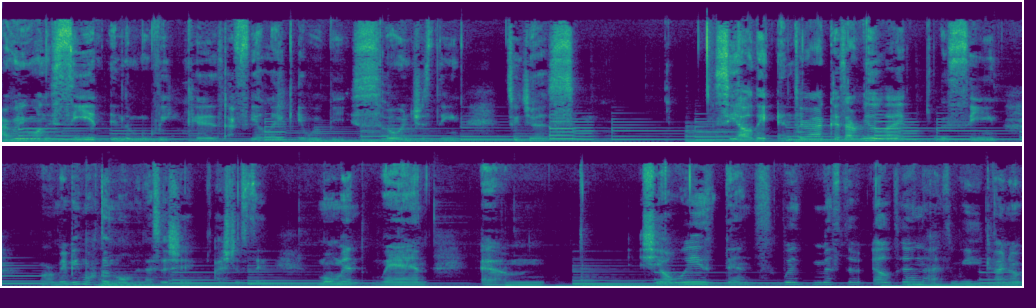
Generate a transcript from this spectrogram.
i really want to see it in the movie because i feel like it would be so interesting to just see how they interact because i really like the scene or maybe more the moment as a shame i should say. Moment when um she always dance with mr elton as we kind of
